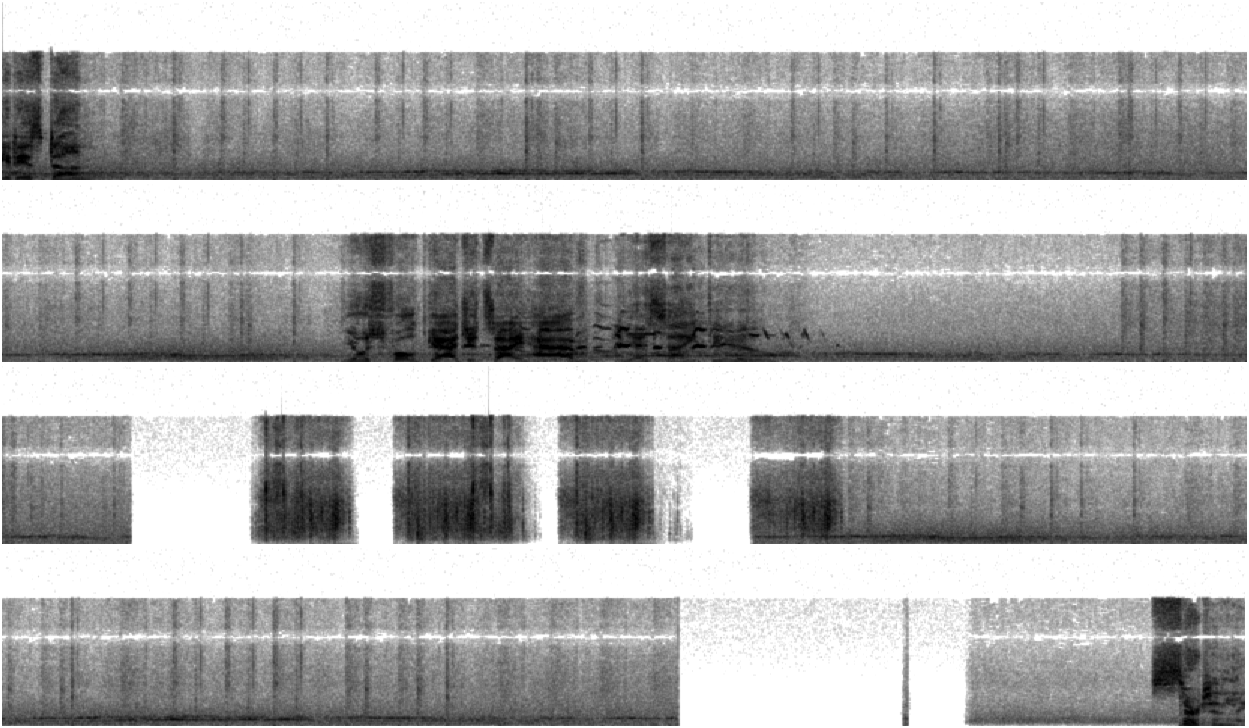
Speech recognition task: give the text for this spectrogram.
It is done. Useful gadgets I have. Yes, I do. Certainly.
